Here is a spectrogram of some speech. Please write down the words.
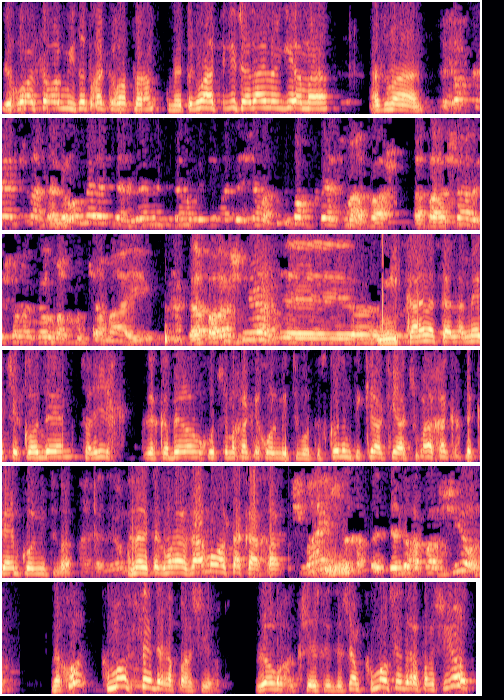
לכאורה עשה עוד מיזות אחר כך עוד פעם. אומרת הגמרא, תגיד שעדיין לא הגיע מה? הזמן. בתוך קריאת שמע, אתה לא אומר את זה, אני לא יודע אם אתם מבינים מה זה שם, בתוך קריאת שמע, הפרשה הראשונה זה מלכות שמיים, והפרשה השנייה זה... מכאן אתה למד שקודם צריך לקבל מלכות שם אחר כך כל מצוות. אז קודם תקרא קריאת שמע, אחר כך תקיים כל מצווה. אז אומרת הגמרא, אז למה הוא עשה ככה? שמע יש לך, סדר הפרשיות. נכון, כמו סדר הפרשיות. לא רק שיש לי את זה שם, כמו סדר הפרשיות,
